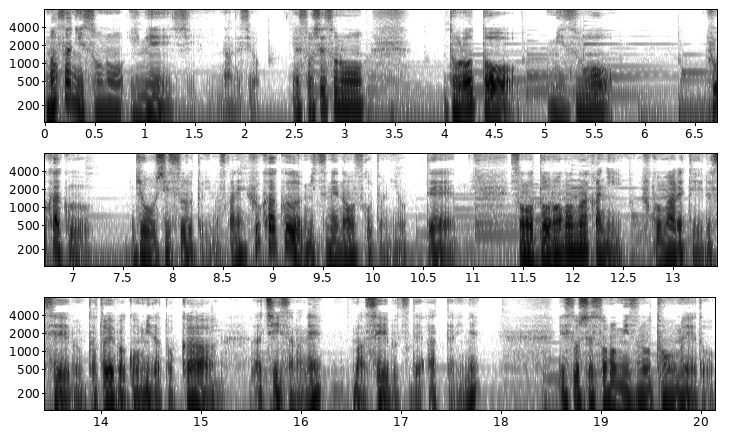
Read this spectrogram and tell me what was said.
まさにそのイメージなんですよ。そしてその泥と水を深く凝視すると言いますかね。深く見つめ直すことによってその泥の中に含まれている成分例えばゴミだとか小さなね、まあ、生物であったりね。そしてその水の透明度。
